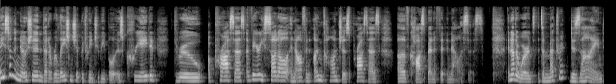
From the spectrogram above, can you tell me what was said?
based on the notion that a relationship between two people is created through a process, a very subtle and often unconscious process of cost benefit analysis. In other words, it's a metric designed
